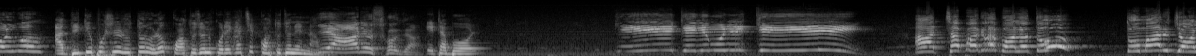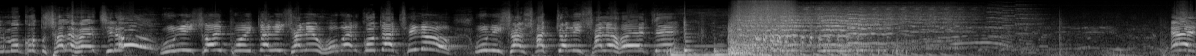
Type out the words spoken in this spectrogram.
বলব? আর দ্বিতীয় প্রশ্নের উত্তর হলো কতজন করে গেছে কতজনের নাম? এ আরও সোজা। এটা বল। কি দিদিমণি কি? আচ্ছা পাগলা বলো তো তোমার জন্ম কত সালে হয়েছিল? উনিশশো পঁয়তাল্লিশ সালে হবার কথা ছিল উনিশশো সাতচল্লিশ সালে হয়েছে। এই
